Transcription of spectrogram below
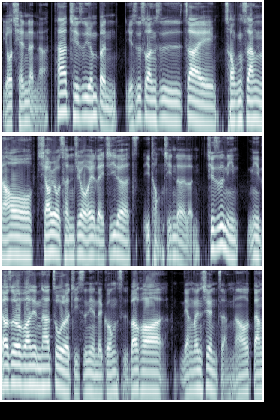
有钱人啊。他其实原本也是算是在从商，然后小有成就，也累积了一桶金的人。其实你你到最后发现，他做了几十年的公职，包括两任县长，然后当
